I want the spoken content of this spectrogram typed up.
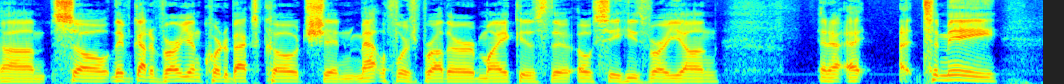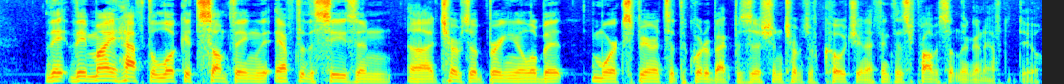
Um, so they've got a very young quarterbacks coach, and Matt LaFleur's brother Mike is the OC. He's very young, and I, I, to me, they they might have to look at something after the season uh, in terms of bringing a little bit more experience at the quarterback position in terms of coaching. I think that's probably something they're going to have to do.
